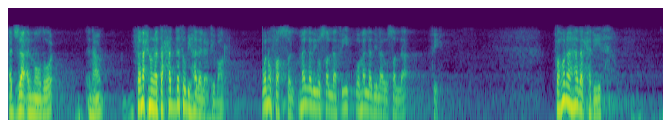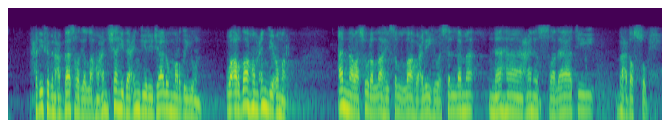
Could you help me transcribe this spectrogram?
أجزاء الموضوع نعم فنحن نتحدث بهذا الاعتبار ونفصل ما الذي يصلى فيه وما الذي لا يصلى فيه. فهنا هذا الحديث حديث ابن عباس رضي الله عنه شهد عندي رجال مرضيون وأرضاهم عندي عمر أن رسول الله صلى الله عليه وسلم نهى عن الصلاة بعد الصبح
